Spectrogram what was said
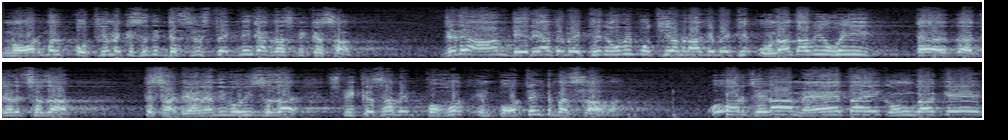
ਨਾਰਮਲ ਪੋਥੀਆਂ ਮੈਂ ਕਿਸੇ ਦੀ ਡਿਸਰੈਸਪੈਕਟ ਨਹੀਂ ਕਰਦਾ ਸਪੀਕਰ ਸਾਹਿਬ। ਜਿਹੜੇ ਆਮ ਡੇਰਿਆਂ ਤੇ ਬੈਠੇ ਨੇ ਉਹ ਵੀ ਪੋਥੀਆਂ ਬਣਾ ਕੇ ਬੈਠੇ ਉਹਨਾਂ ਦਾ ਵੀ ਉਹੀ ਜਿਹੜੀ ਸਜ਼ਾ ਤੇ ਸਾਡੇ ਵਾਲਿਆਂ ਦੀ ਵੀ ਉਹੀ ਸਜ਼ਾ। ਸਪੀਕਰ ਸਾਹਿਬ, ਇਹ ਬਹੁਤ ਇੰਪੋਰਟੈਂਟ ਮਸਲਾ ਵਾ। ਔਰ ਜਿਹੜਾ ਮੈਂ ਤਾਂ ਇਹ ਕਹੂੰਗਾ ਕਿ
